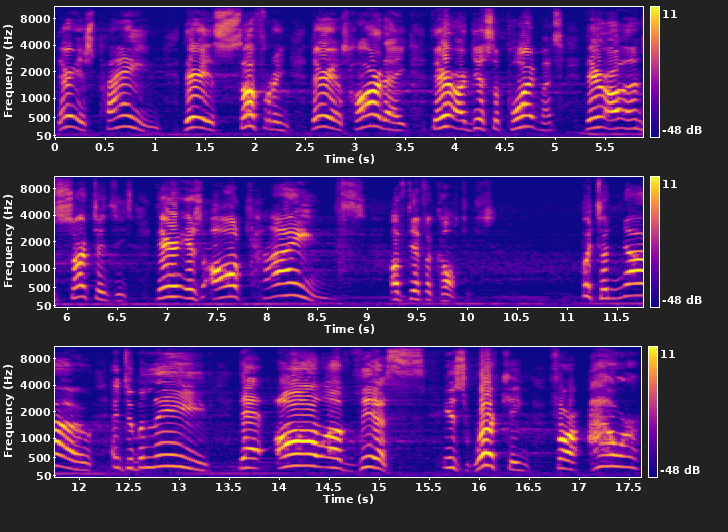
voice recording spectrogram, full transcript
There is pain. There is suffering. There is heartache. There are disappointments. There are uncertainties. There is all kinds of difficulties. But to know and to believe that all of this is working for our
